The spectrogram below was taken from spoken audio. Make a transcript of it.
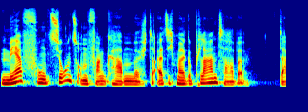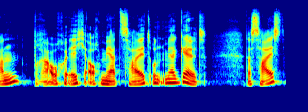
mehr Funktionsumfang haben möchte, als ich mal geplant habe, dann brauche ich auch mehr Zeit und mehr Geld. Das heißt,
